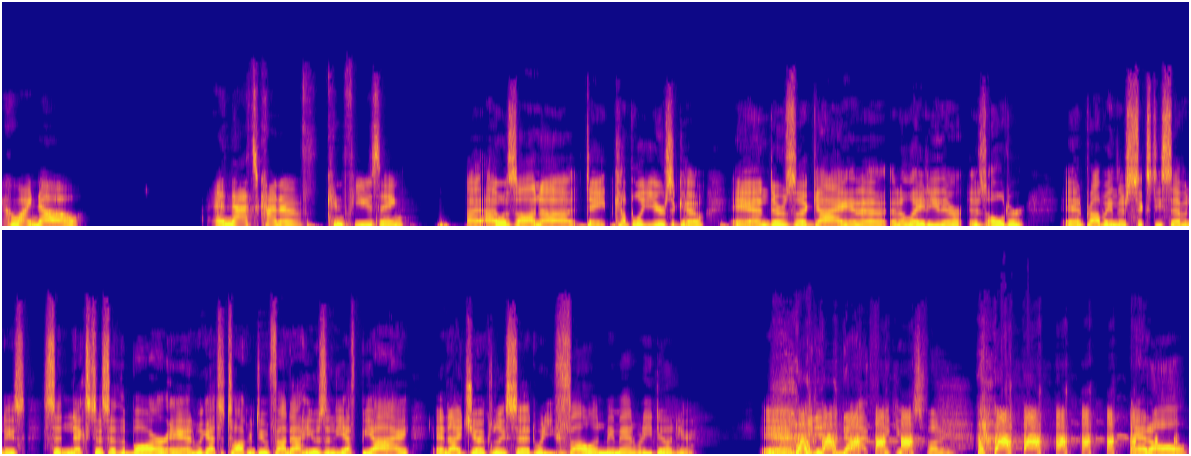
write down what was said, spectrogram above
who I know. And that's kind of confusing. I, I was on a date a couple of years ago, and there's a guy and a, and a lady there is older and probably in their 60s, 70s, sitting next to us at the bar. And we got to talking to him, found out he was in the FBI. And I jokingly said, What are you following me, man? What are you doing here? And he did not think it was funny at all.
